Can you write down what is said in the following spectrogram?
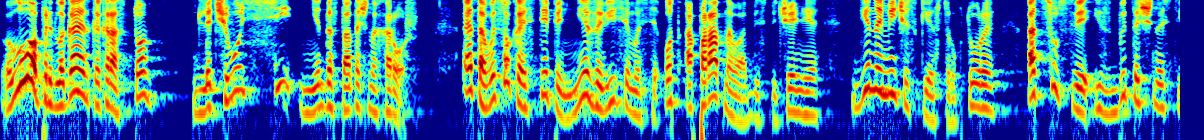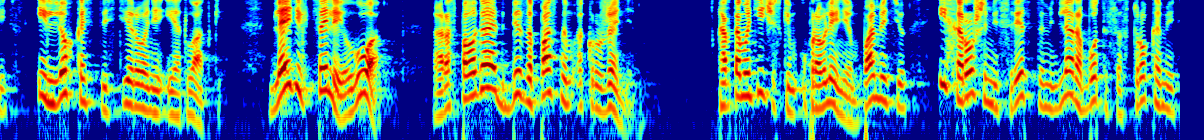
Lua предлагает как раз то, для чего C недостаточно хорош. Это высокая степень независимости от аппаратного обеспечения, динамические структуры, отсутствие избыточности и легкость тестирования и отладки. Для этих целей Lua располагает безопасным окружением, автоматическим управлением памятью и хорошими средствами для работы со строками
